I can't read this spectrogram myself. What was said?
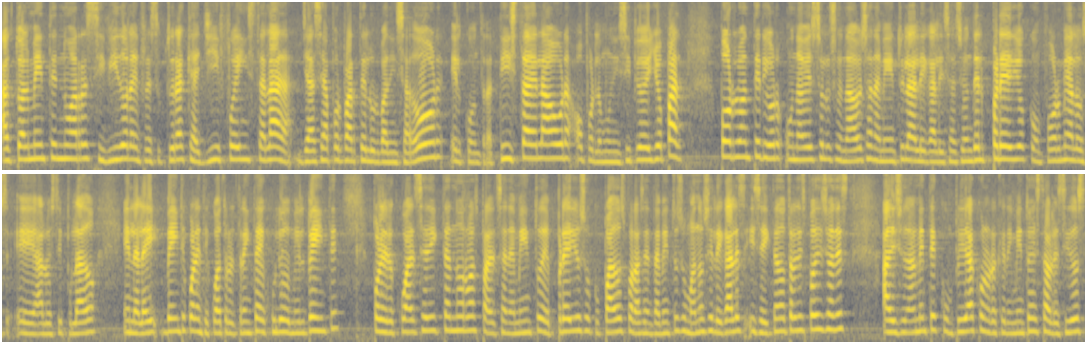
actualmente no ha recibido la infraestructura que allí fue instalada, ya sea por parte del urbanizador, el contratista de la obra o por el municipio de Yopal. Por lo anterior, una vez solucionado el saneamiento y la legalización del predio conforme a, los, eh, a lo estipulado en la ley 2044 del 30 de julio de 2020, por el cual se dictan normas para el saneamiento de predios ocupados por asentamientos humanos ilegales y se dictan otras disposiciones adicionalmente cumplida con los requerimientos establecidos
